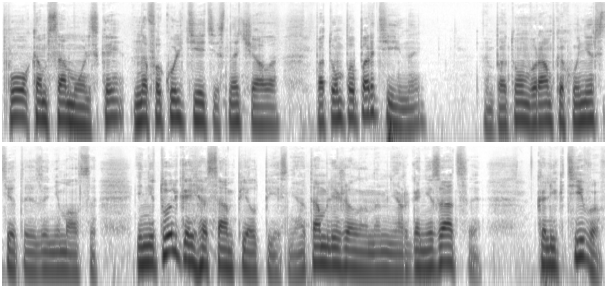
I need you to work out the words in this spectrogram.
По комсомольской, на факультете сначала, потом по партийной. Потом в рамках университета я занимался. И не только я сам пел песни, а там лежала на мне организация коллективов,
